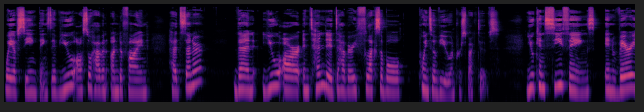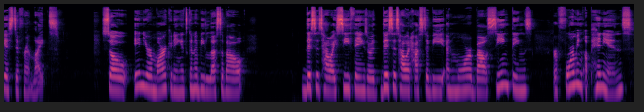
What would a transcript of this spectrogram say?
way of seeing things. If you also have an undefined head center, then you are intended to have very flexible points of view and perspectives. You can see things in various different lights. So, in your marketing, it's going to be less about this is how I see things or this is how it has to be, and more about seeing things or forming opinions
